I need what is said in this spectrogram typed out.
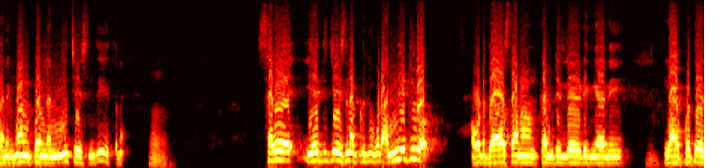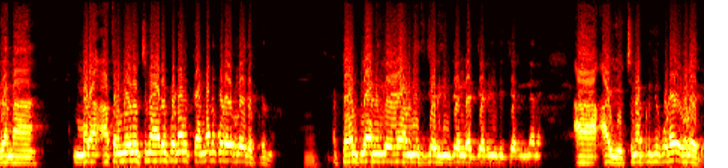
పనికిమాలిన పనులన్నీ చేసింది ఇతనే. సరే ఏది చేసినప్పటికీ కూడా అన్నిటిలో ఒకటి దేవస్థానం కమిటీ లేయడం కానీ లేకపోతే ఏదైనా మరి అతని మీద వచ్చిన ఆరోపణలు ఖండన కూడా ఇవ్వలేదు ఎప్పుడు. ఉమ్. టౌన్ ప్లానింగ్లో అవినీతి జరిగింది అది జరిగింది జరిగింది అని ఆ- అవి వచ్చినప్పటికీ కూడా ఇవ్వలేదు.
